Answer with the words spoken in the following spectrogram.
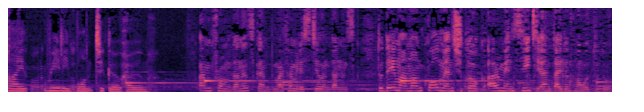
I really want to go home. I'm from Donetsk and my family is still in Donetsk. Today my mom called me and she talked army and city and I don't know what to do.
